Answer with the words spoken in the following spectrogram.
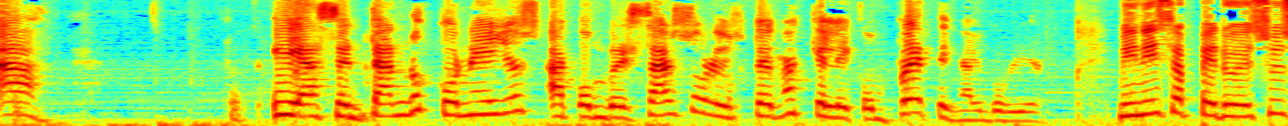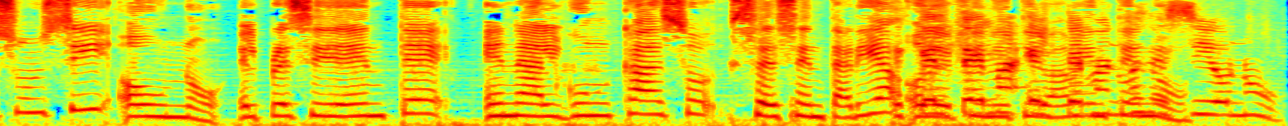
a y a sentarnos con ellos a conversar sobre los temas que le competen al gobierno. Ministra, pero eso es un sí o un no. ¿El presidente en algún caso se sentaría o el definitivamente tema, el tema no, es de sí o no.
